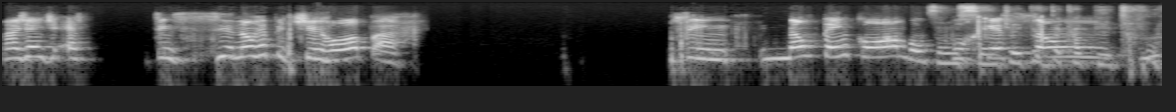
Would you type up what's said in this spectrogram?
Mas, gente, é, assim, se não repetir roupa, assim, não tem como, são porque são capítulos.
